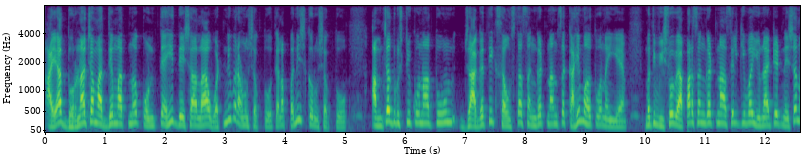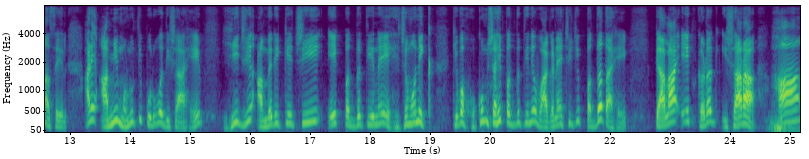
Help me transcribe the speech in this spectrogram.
आयात धोरणाच्या माध्यमातनं कोणत्याही देशाला वटणीवर आणू शकतो त्याला पनिश करू शकतो. आमच्या दृष्टिकोनातून जागतिक संस्था संघटनांचं काही महत्त्व नाही आहे मग ती विश्व व्यापार संघटना असेल किंवा युनायटेड नेशन असेल आणि आम्ही म्हणू ती पूर्व दिशा आहे ही जी अमेरिकेची एक पद्धतीने हेजमॉनिक किंवा हुकुमशाही पद्धतीने वागण्याची जी पद्धत आहे त्याला एक कडक इशारा हा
